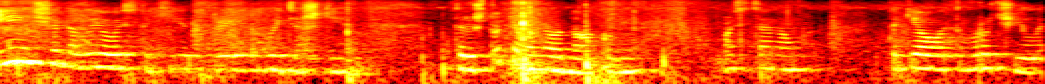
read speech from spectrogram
І ще дали ось такі три витяжки. Три штуки, вони однакові. Ось це нам таке от вручили.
